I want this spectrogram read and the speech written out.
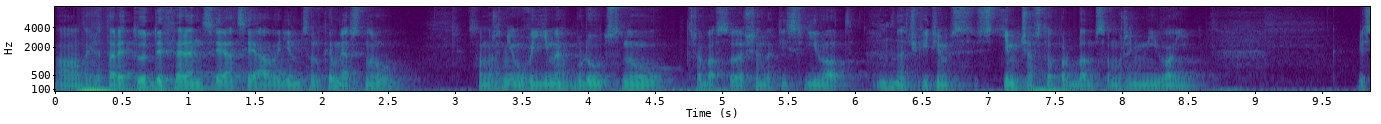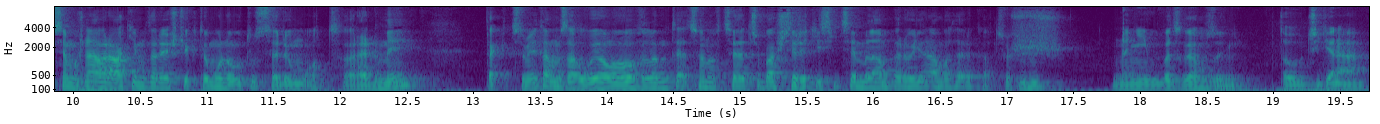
A, takže tady tu diferenciaci já vidím celkem jasnou. Samozřejmě uvidíme v budoucnu, třeba se začne taky slívat, mm-hmm. značky tím, s tím často problém samozřejmě mývají. Když se možná vrátím tady ještě k tomu Note 7 od Redmi, tak co mě tam zaujalo vzhledem té cenovce je třeba 4000 mAh baterka, což mm-hmm. není vůbec k zahození. To určitě ne.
